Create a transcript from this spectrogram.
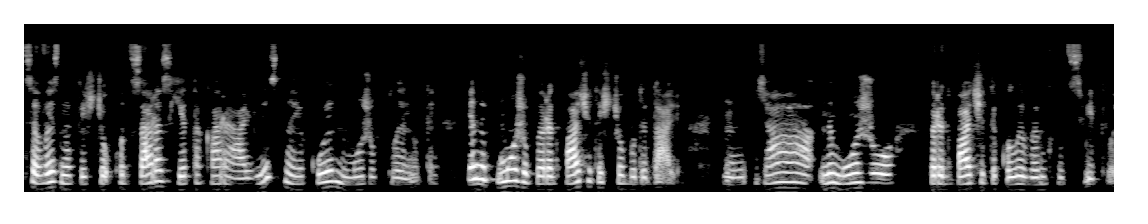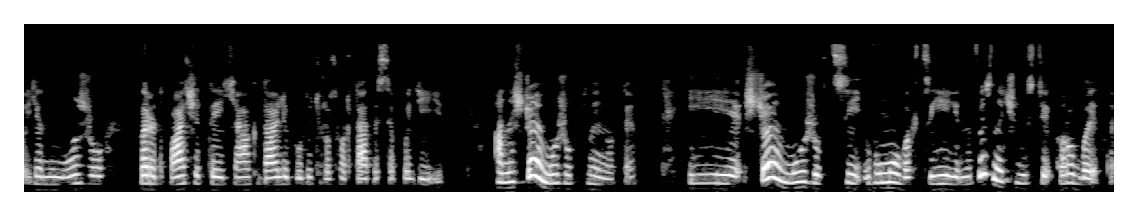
це визнати, що от зараз є така реальність, на яку я не можу вплинути. Я не можу передбачити, що буде далі. Я не можу передбачити, коли вимкнуть світло. Я не можу передбачити, як далі будуть розгортатися події. А на що я можу вплинути? І що я можу в, цій, в умовах цієї невизначеності робити?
